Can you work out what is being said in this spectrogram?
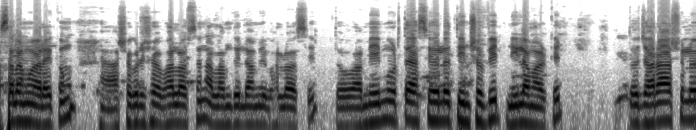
আসসালামু আলাইকুম। আশা করি সবাই ভালো আছেন। আলহামদুলিল্লাহ আমি ভালো আছি। তো আমি এই মুহূর্তে আছি হলো তিনশো ফিট নীলা মার্কেট। তো যারা আসলে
